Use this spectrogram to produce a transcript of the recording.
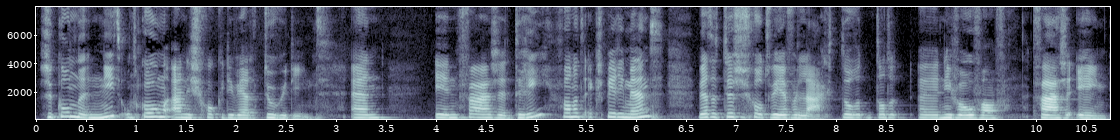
ze konden niet ontkomen aan die schokken die werden toegediend. En in fase 3 van het experiment werd het tussenschot weer verlaagd tot het uh, niveau van fase 1.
